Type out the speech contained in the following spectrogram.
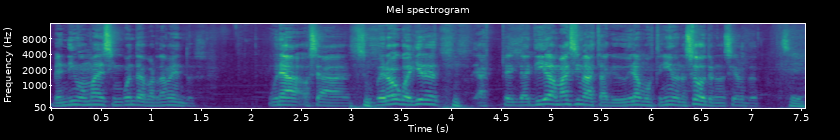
vendimos más de 50 departamentos. Una, o sea, superó cualquier expectativa máxima hasta que hubiéramos tenido nosotros, ¿no es cierto? Sí.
